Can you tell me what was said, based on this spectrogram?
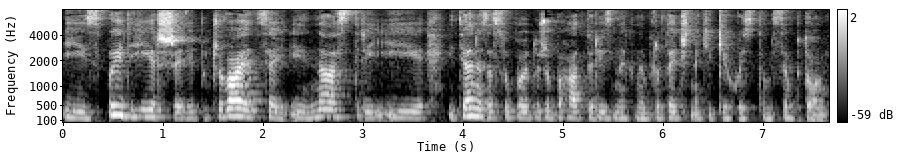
і спить гірше, і почувається, і настрій, і, і тягне за собою дуже багато різних невротичних якихось там симптомів.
